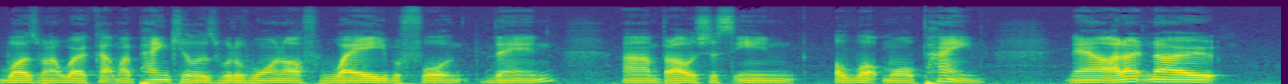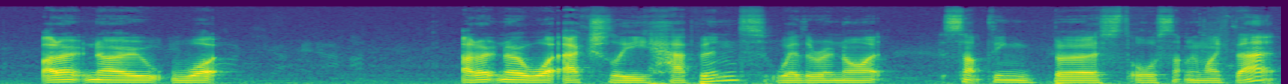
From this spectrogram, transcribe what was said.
was when I woke up. My painkillers would have worn off way before then, um, but I was just in a lot more pain. Now I don't know I don't know what I don't know what actually happened, whether or not something burst or something like that.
